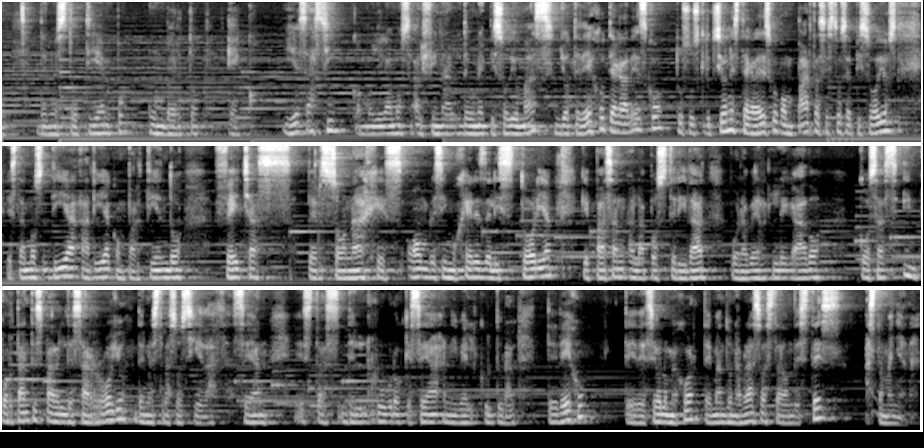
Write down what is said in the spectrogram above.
de nuestro tiempo, Humberto Eco. Y es así como llegamos al final de un episodio más. Yo te dejo, te agradezco tus suscripciones, te agradezco compartas estos episodios. Estamos día a día compartiendo fechas, personajes, hombres y mujeres de la historia que pasan a la posteridad por haber legado cosas importantes para el desarrollo de nuestra sociedad, sean estas del rubro que sea a nivel cultural. Te dejo, te deseo lo mejor, te mando un abrazo hasta donde estés, hasta mañana.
